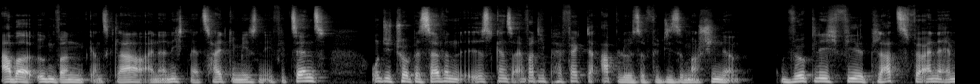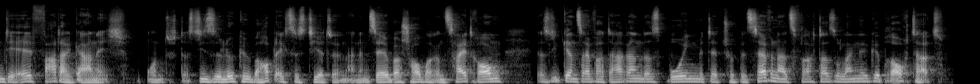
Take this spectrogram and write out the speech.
aber irgendwann ganz klar einer nicht mehr zeitgemäßen Effizienz. Und die 777 ist ganz einfach die perfekte Ablöse für diese Maschine. Wirklich viel Platz für eine MD-11 war da gar nicht. Und dass diese Lücke überhaupt existierte in einem sehr überschaubaren Zeitraum, das liegt ganz einfach daran, dass Boeing mit der 777 als Frachter so lange gebraucht hat.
